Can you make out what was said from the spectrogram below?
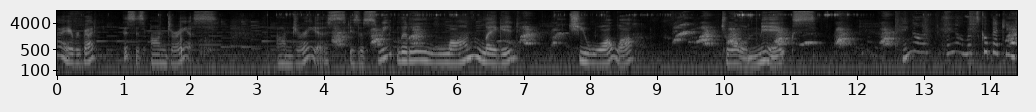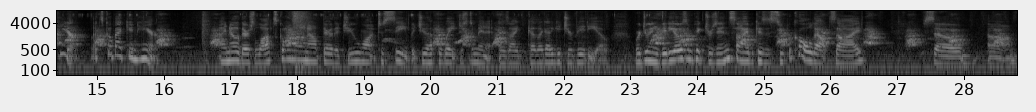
Hi everybody, this is Andreas. Andreas is a sweet little long-legged Chihuahua, Chihuahua mix. Hang on, hang on, let's go back in here. Let's go back in here. I know there's lots going on out there that you want to see, but you have to wait just a minute as I, because I got to get your video. We're doing videos and pictures inside because it's super cold outside. So, um,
